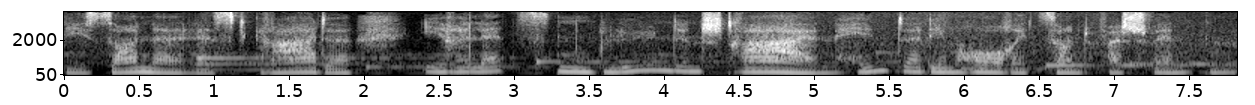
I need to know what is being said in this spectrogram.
Die Sonne lässt gerade ihre letzten glühenden Strahlen hinter dem Horizont verschwinden.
